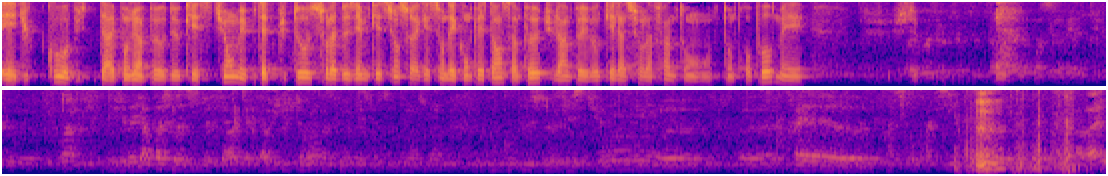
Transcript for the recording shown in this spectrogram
Et du coup, tu as répondu un peu aux deux questions, mais peut-être plutôt sur la deuxième question, sur la question des compétences, un peu. Tu l'as un peu évoqué là sur la fin de ton, ton propos, mais. Je... Mmh. Travail,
